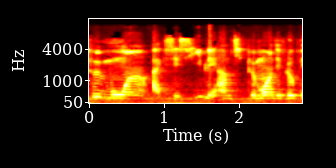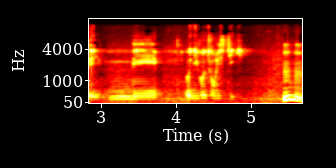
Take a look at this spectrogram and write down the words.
peu moins accessible et un petit peu moins développée, mais au niveau touristique. Mhm.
